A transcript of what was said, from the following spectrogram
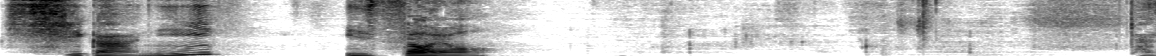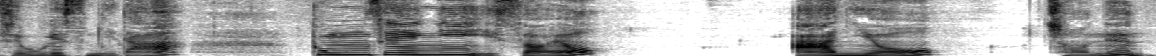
시간이 있어요. 다시 보겠습니다. 동생이 있어요? 아니요. 저는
